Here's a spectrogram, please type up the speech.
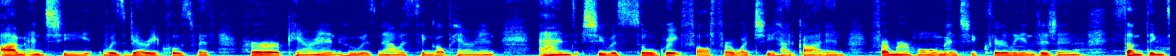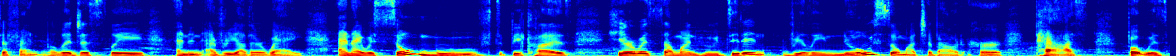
Um, and she was very close with her parent, who is now a single parent. And she was so grateful for what she had gotten from her home. And she clearly envisioned something different religiously and in every other way. And I was so moved because here was someone who didn't really know so much about her past, but was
